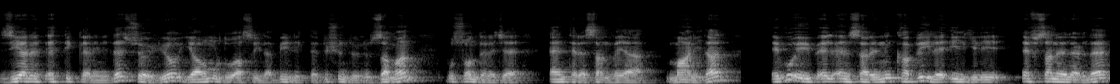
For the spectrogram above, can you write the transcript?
ziyaret ettiklerini de söylüyor. Yağmur duasıyla birlikte düşündüğünüz zaman bu son derece enteresan veya manidar. Ebu Eyüp el-Ensari'nin kabriyle ilgili efsanelerle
